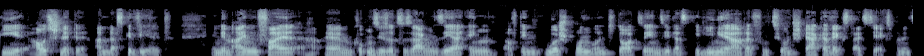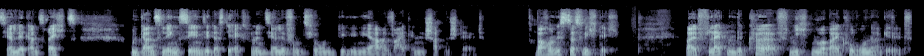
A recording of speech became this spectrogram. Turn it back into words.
die Ausschnitte anders gewählt. In dem einen Fall ähm, gucken Sie sozusagen sehr eng auf den Ursprung und dort sehen Sie, dass die lineare Funktion stärker wächst als die exponentielle ganz rechts. Und ganz links sehen Sie, dass die exponentielle Funktion die lineare weit in den Schatten stellt. Warum ist das wichtig? Weil Flatten the Curve nicht nur bei Corona gilt.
